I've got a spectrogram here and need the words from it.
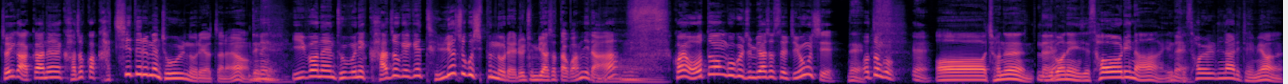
저희가 아까는 가족과 같이 들으면 좋을 노래였잖아요. 네. 이번엔 두 분이 가족에게 들려주고 싶은 노래를 준비하셨다고 합니다. 네. 과연 어떤 곡을 준비하셨을지 용우 씨. 네. 어떤 곡? 예. 어, 저는 네. 이번에 이제 설이나 이렇게 네. 설날이 되면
